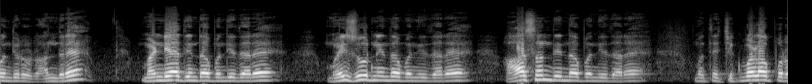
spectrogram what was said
ಬಂದಿರೋರು. ಅಂದರೆ ಮಂಡ್ಯದಿಂದ ಬಂದಿದ್ದಾರೆ, ಮೈಸೂರಿನಿಂದ ಬಂದಿದ್ದಾರೆ, ಹಾಸನದಿಂದ ಬಂದಿದ್ದಾರೆ, ಮತ್ತು ಚಿಕ್ಕಬಳ್ಳಾಪುರ,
